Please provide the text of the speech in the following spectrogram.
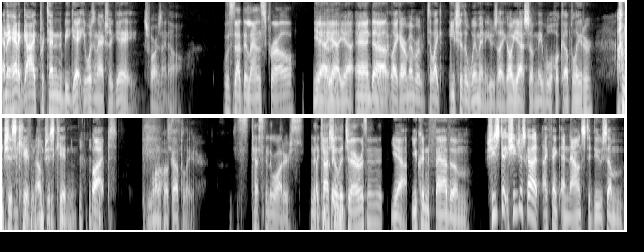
and they had a guy pretending to be gay. He wasn't actually gay, as far as I know. Was that the Lance Krall? Yeah, yeah, yeah. And uh, Yeah. like I remember to like each of the women, he was like, "Oh yeah, so maybe we'll hook up later." I'm just kidding. I'm just kidding. But if you want to hook up later, Testing the waters. Like, Natasha Leggero is in it. yeah, you couldn't fathom. She's sti- she just got I think announced to do some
